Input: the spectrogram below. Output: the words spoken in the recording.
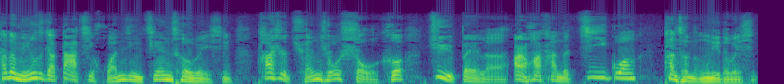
它的名字叫大气环境监测卫星，它是全球首颗具备了二氧化碳的激光探测能力的卫星，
